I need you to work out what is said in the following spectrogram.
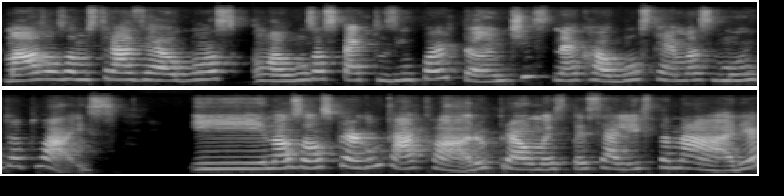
mas nós vamos trazer alguns, alguns aspectos importantes, né, com alguns temas muito atuais. E nós vamos perguntar, claro, para uma especialista na área.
